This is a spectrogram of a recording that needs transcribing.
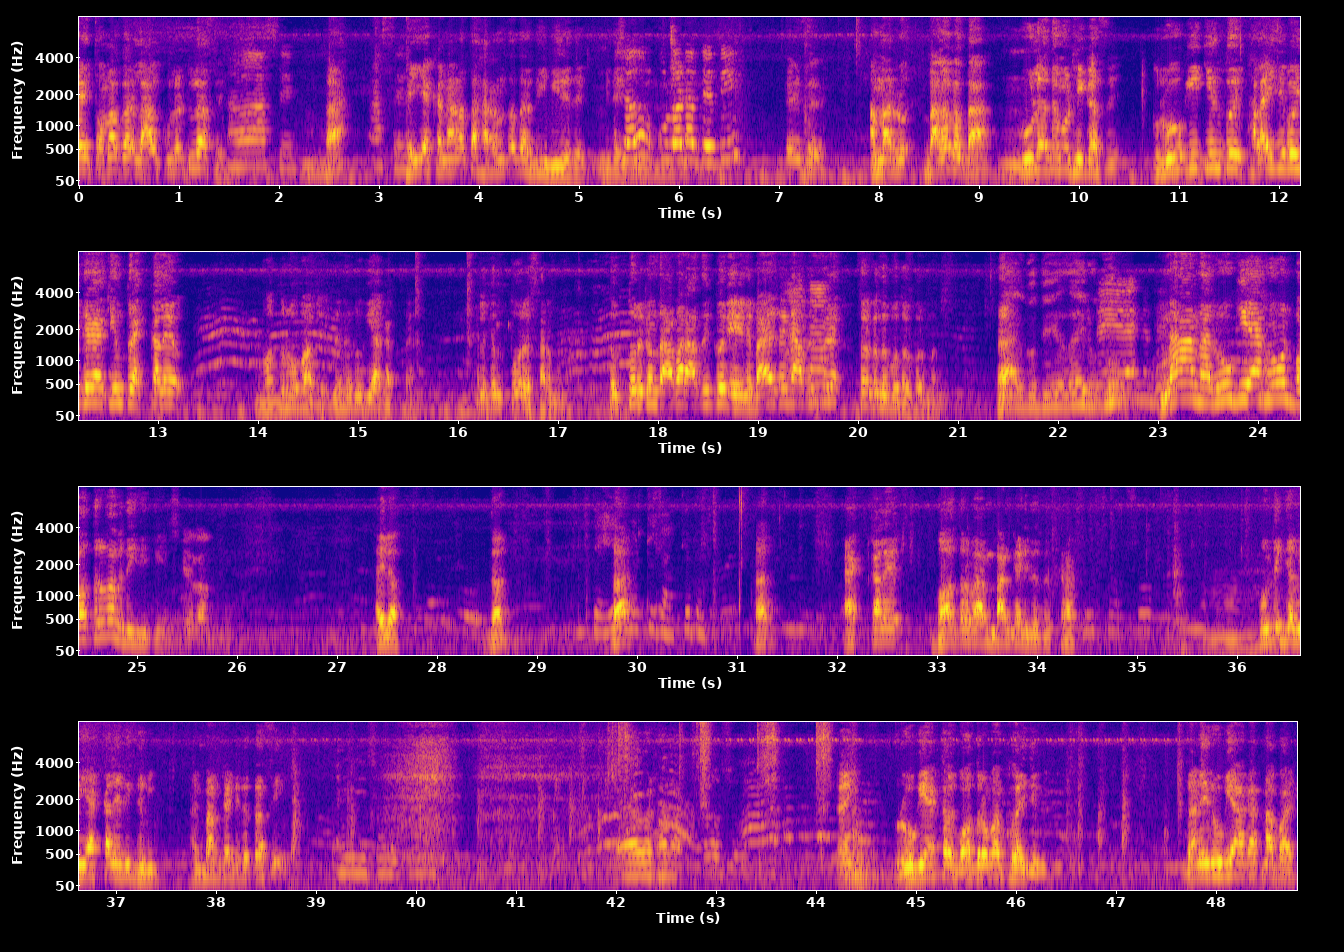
এই তোমার ঘরে লাল কুলো টুলো আছে? হ্যাঁ, আছে। হ্যাঁ? আছে। এই এখানে আনা তো হারান তো দি বিরে দে। চল কুলাটা দে দি। এই যে। আমার ভালো কথা কুলা দেবো ঠিক আছে। রুগী কিন্তু ওই ফালাই যে ওই জায়গায় কিন্তু এককালে ভদ্রভাবে যেন রুগী আঘাত পায় না। তাহলে কিন্তু তোরে সার না। তো তোর কিন্তু আবার আদিক করে এনে বাইরে থেকে আদিক করে তোর কিন্তু বোতল করব হ্যাঁ। না না রুগী এখন ভদ্রভাবে দিয়ে দিতে ধর। এককালে ভদ্রভাবে আমি বান কাটি দিতে খারাপ কোন দিক যাবি? এককালে এদিক যাবি। আমি বান কাটি দিতে আসি এই রুগী একটা ভদ্রভাবে ফেলাই দিবি। জানি রুগী আঘাত না পায়।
